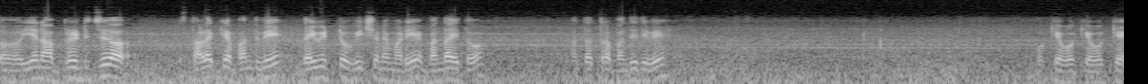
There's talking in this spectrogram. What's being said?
ಸೊ, ಏನು ಆ ಬ್ರಿಡ್ಜ್ ಸ್ಥಳಕ್ಕೆ ಬಂದ್ವಿ. ದಯವಿಟ್ಟು ವೀಕ್ಷಣೆ ಮಾಡಿ. ಬಂದಾಯಿತು. ಹತ್ತತ್ರ ಬಂದಿದ್ದೀವಿ. ಓಕೆ ಓಕೆ ಓಕೆ.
